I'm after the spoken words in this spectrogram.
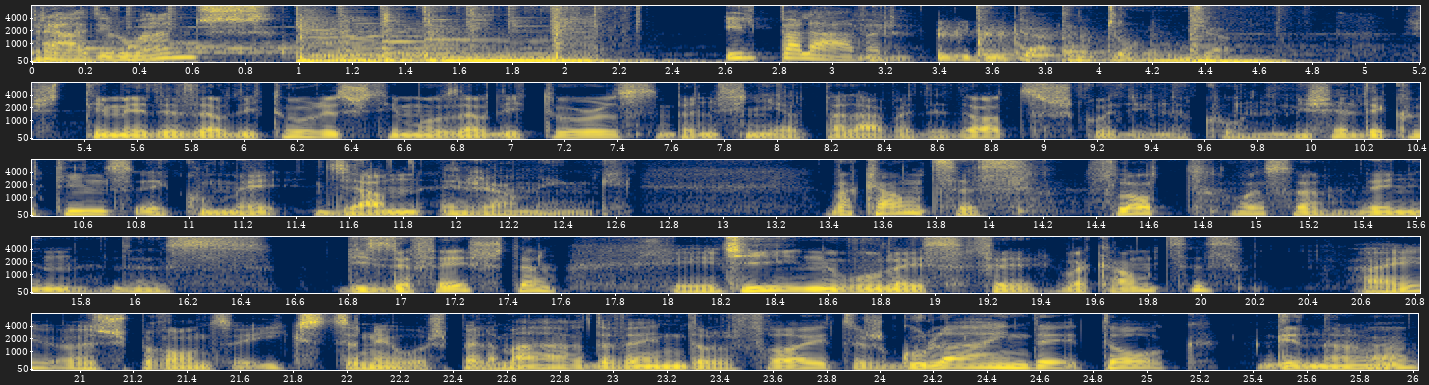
Radio Romansch Il Palaver Stimedes auditores, stimos auditors, ben fini al Palaver de dots, squadina con Michel de Cotins e con me Gian Raming. Vacanzas, flott, ossa, venen les dis de festa. Sì. Ci nu voles fer vacanzas? Hai, a speranza X teneu, spela mar de vendel freut, es gulain de tog. Genau. Ah.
